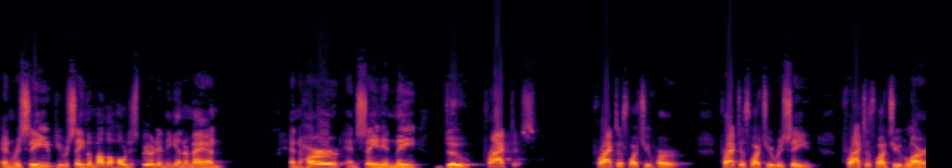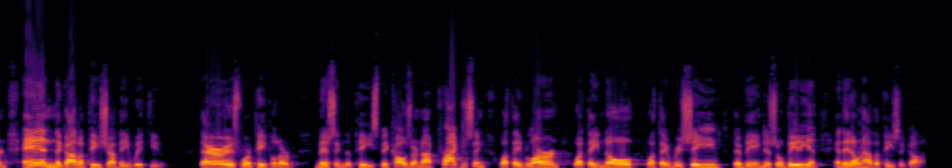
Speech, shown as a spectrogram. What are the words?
and received, you receive them by the Holy Spirit in the inner man, and heard and seen in me, do. Practice. Practice what you've heard. Practice what you received. Practice what you've learned. And the God of peace shall be with you. There is where people are missing the peace because they're not practicing what they've learned, what they know, what they've received. They're being disobedient and they don't have the peace of God.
